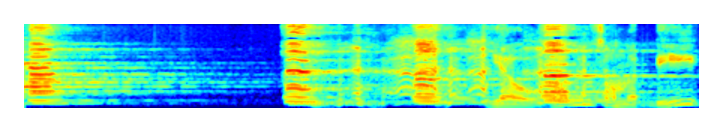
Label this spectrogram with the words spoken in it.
Yo, Holmes on the beat.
